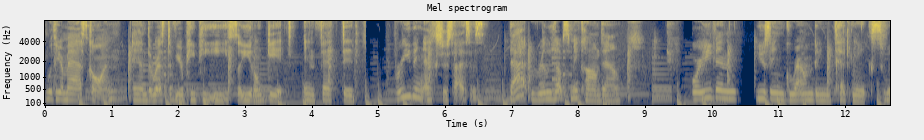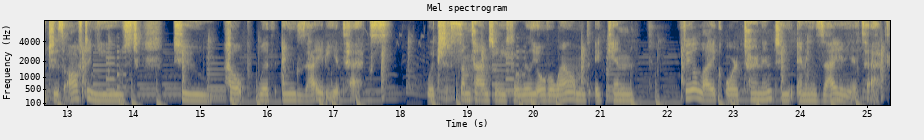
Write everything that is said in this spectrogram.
with your mask on and the rest of your PPE so you don't get infected. Breathing exercises that really helps me calm down. Or even using grounding techniques, which is often used to help with anxiety attacks, which sometimes when you feel really overwhelmed, it can feel like or turn into an anxiety attack.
